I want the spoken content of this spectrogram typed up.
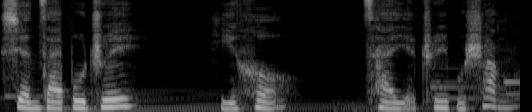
现在不追，以后再也追不上了。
